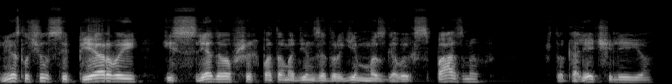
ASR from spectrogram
у нее случился первый из следовавших потом один за другим мозговых спазмов, что калечили ее,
